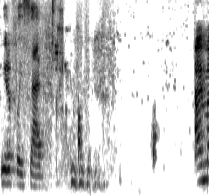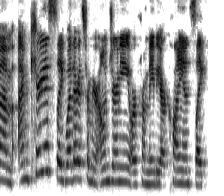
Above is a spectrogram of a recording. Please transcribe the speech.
Beautifully said. I'm um I'm curious like whether it's from your own journey or from maybe our clients like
